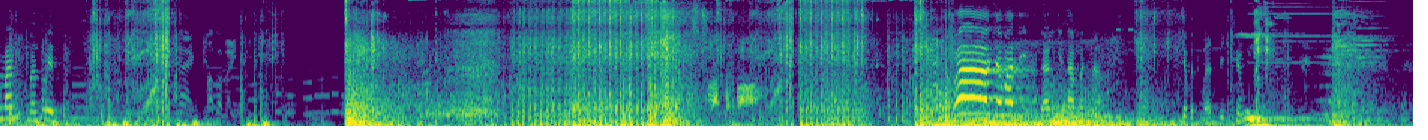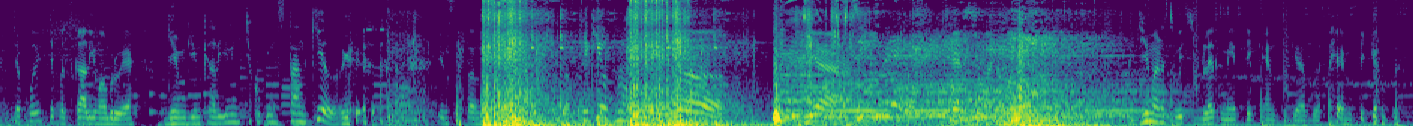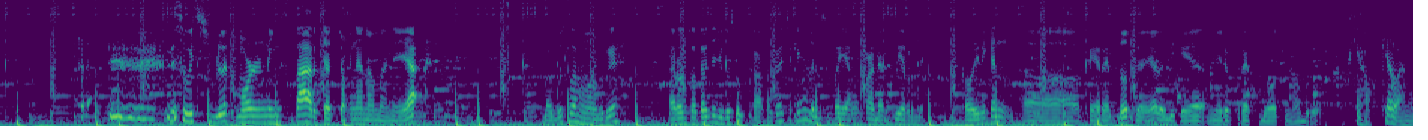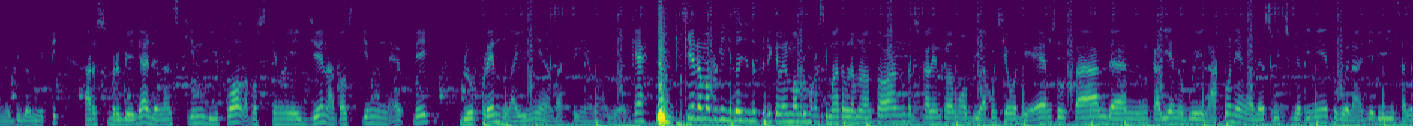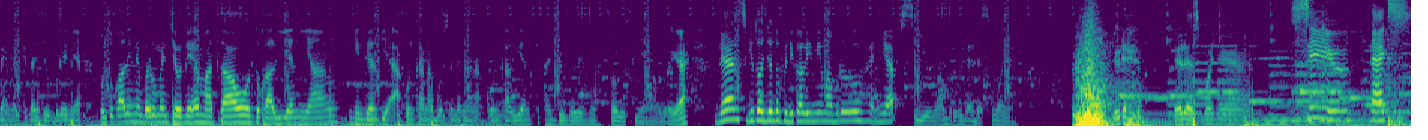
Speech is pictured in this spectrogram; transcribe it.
Teman-teman, bantuin. Wow, Ocha mati dan kita menang. Cepet banget di game. Cepet, cepet sekali mah bro ya. Game-game kali ini cukup instant kill. instant. Mantap. Iya. Gimana mau? Gimana Switchblade Mythic M13? Eh, M13. Ini Switchblade Morning Star cocoknya namanya ya. Bagus lah Mabur ya. Iron Sotel juga suka, tapi Ocha kayaknya lebih suka yang rada clear deh. Kalau ini kan uh, kayak red dot ya, ya lebih kayak mirip red dot mah bro ya oke lah namanya juga mythic harus berbeda dengan skin default atau skin legend atau skin epic blueprint lainnya pastinya ma bro. Oke? Ya udah mau gitu aja untuk video kalian mau bro. Makasih banget udah menonton. Terus kalian kalau mau beli akun CODM Sultan dan kalian nungguin akun yang ada Switchblade ini tungguin aja di Instagram dan kita jublin ya. Untuk kalian yang baru main CODM atau untuk kalian yang ingin ganti akun karena bosan dengan akun kalian kita jubelin lah solusinya ma bro ya. Dan segitu aja untuk video kali ini ma bro. And yap see you ma bro. Udah ada semuanya. Yaudah, dadah semuanya. See you next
